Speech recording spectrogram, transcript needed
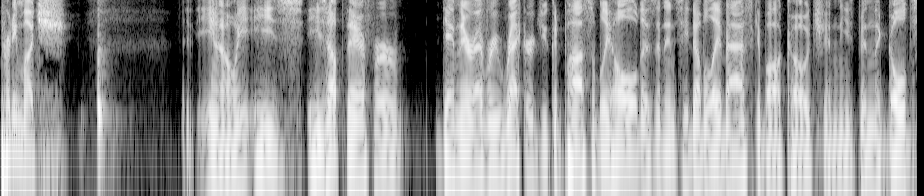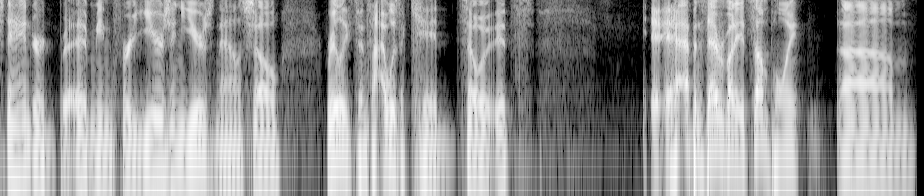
pretty much, you know, he, he's he's up there for damn near every record you could possibly hold as an NCAA basketball coach, and he's been the gold standard. I mean, for years and years now. So, really, since I was a kid, so it's it, happens to everybody at some point. Um,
